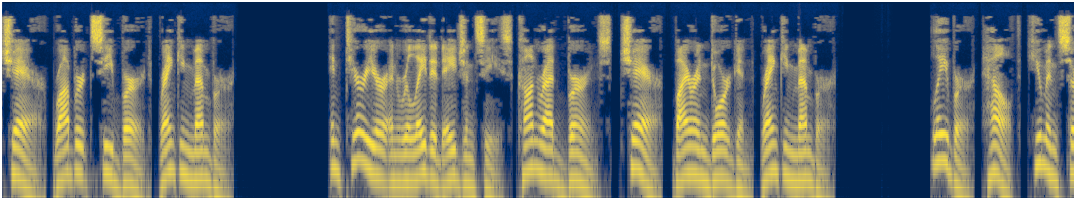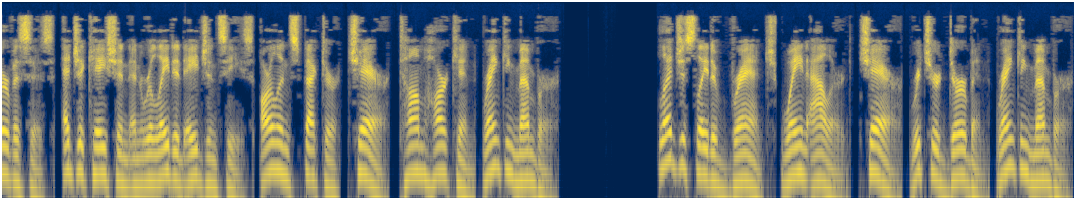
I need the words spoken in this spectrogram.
Chair, Robert C. Byrd, Ranking Member. Interior and Related Agencies Conrad Burns, Chair, Byron Dorgan, Ranking Member. Labor, Health, Human Services, Education and Related Agencies Arlen Specter, Chair, Tom Harkin, Ranking Member. Legislative Branch Wayne Allard, Chair, Richard Durbin, Ranking Member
